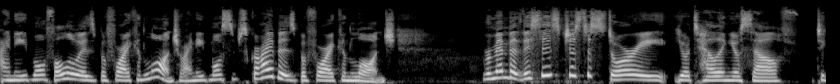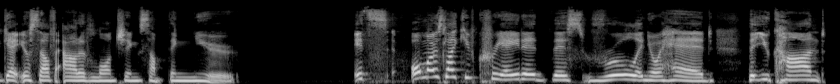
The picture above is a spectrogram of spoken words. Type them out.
I need more followers before I can launch, or I need more subscribers before I can launch. Remember, this is just a story you're telling yourself to get yourself out of launching something new it's almost like you've created this rule in your head that you can't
